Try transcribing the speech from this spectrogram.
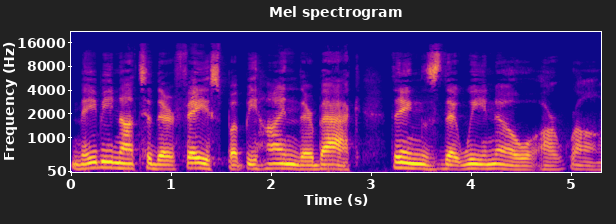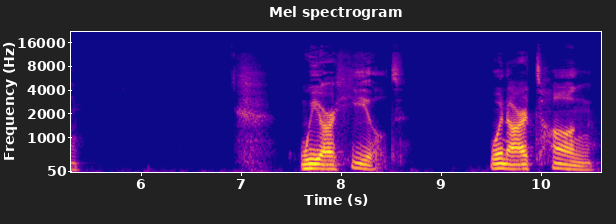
maybe not to their face, but behind their back, things that we know are wrong. We are healed when our tongue,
